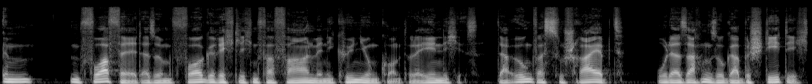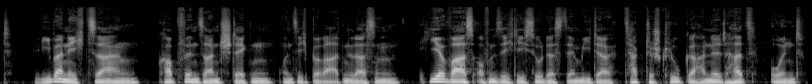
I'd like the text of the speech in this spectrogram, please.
im im Vorfeld, also im vorgerichtlichen Verfahren, wenn die Kündigung kommt oder ähnliches, da irgendwas zu schreibt oder Sachen sogar bestätigt, lieber nicht sagen, Kopf in Sand stecken und sich beraten lassen. Hier war es offensichtlich so, dass der Mieter taktisch klug gehandelt hat und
